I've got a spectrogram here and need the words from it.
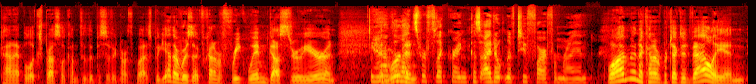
Pineapple Express will come through the Pacific Northwest. But yeah, there was a kind of a freak wind gust through here, and Yeah, and the we're in. lights were flickering because I don't live too far from Ryan. Well, I'm in a kind of protected valley, and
